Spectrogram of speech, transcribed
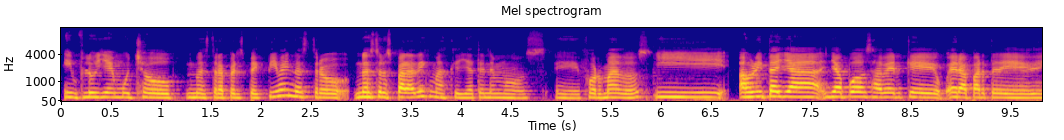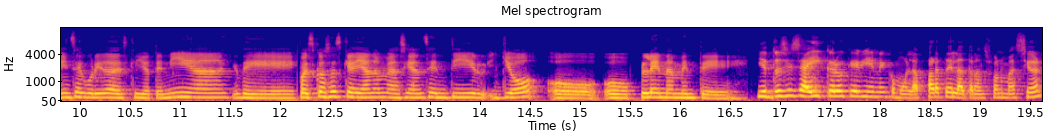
influye mucho nuestra perspectiva y nuestro, nuestros paradigmas que ya tenemos eh, formados. Y ahorita ya, ya puedo saber que era parte de inseguridades que yo tenía, de pues cosas que ya no me hacían sentir yo o, o plenamente. Y entonces ahí creo que viene como la parte de la transformación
